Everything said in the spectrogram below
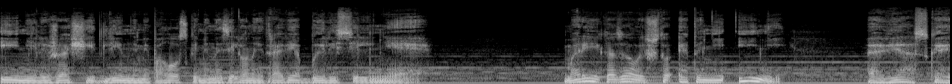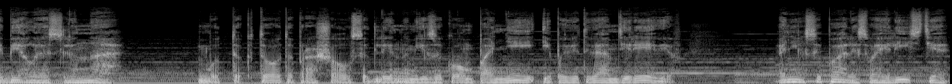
иней, лежащие длинными полосками на зеленой траве, были сильнее. Марии казалось, что это не иней, а вязкая белая слюна, будто кто-то прошелся длинным языком по ней и по ветвям деревьев. Они осыпали свои листья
